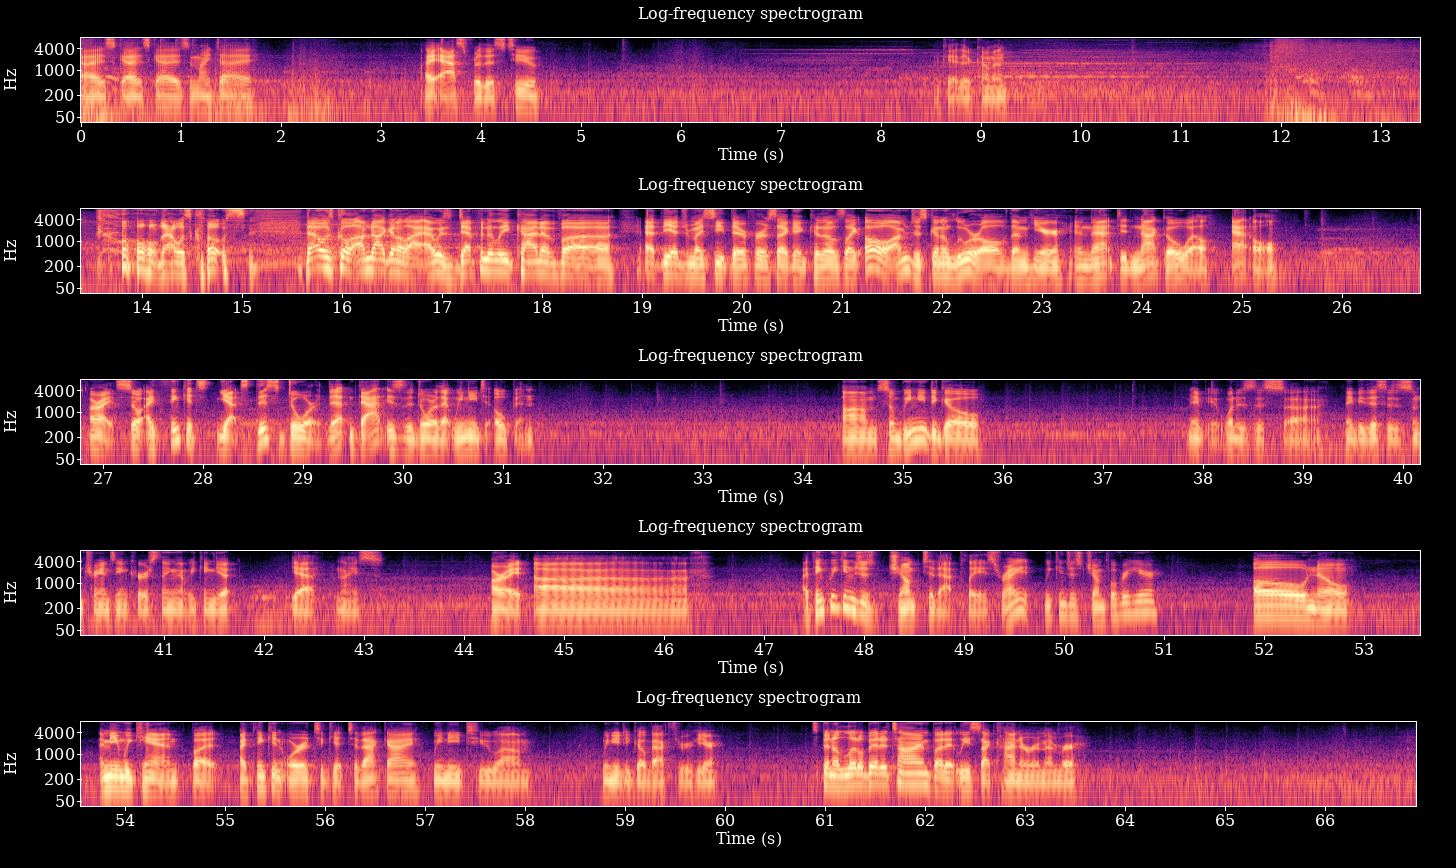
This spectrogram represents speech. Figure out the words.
Guys, guys, guys, I might die. I asked for this too. Okay, they're coming. oh, that was close. That was close. I'm not gonna lie. I was definitely kind of uh, at the edge of my seat there for a second because I was like, oh, I'm just gonna lure all of them here. And that did not go well at all. All right, so I think it's, yeah, it's this door. That That is the door that we need to open. Um, so we need to go, maybe, what is this? Uh, maybe this is some transient curse thing that we can get. Yeah, nice. All right, uh, I think we can just jump to that place, right? We can just jump over here? Oh, no. I mean, we can, but I think in order to get to that guy, we need to, um, we need to go back through here. It's been a little bit of time, but at least I kind of remember.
